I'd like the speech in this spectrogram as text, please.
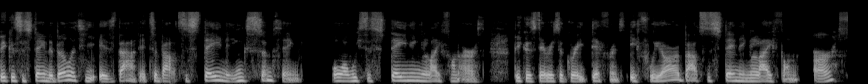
Because sustainability is that. It's about sustaining something or are we sustaining life on earth? Because there is a great difference. If we are about sustaining life on earth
